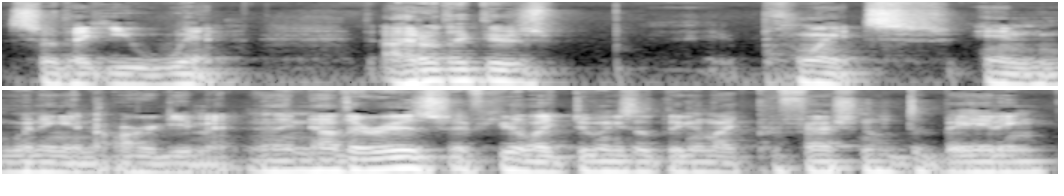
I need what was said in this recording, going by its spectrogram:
so that you win. I don't think there's points in winning an argument. Now there is if you're like doing something like professional debating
